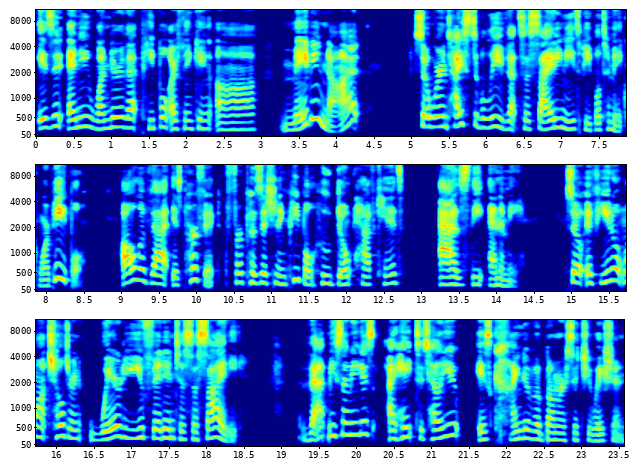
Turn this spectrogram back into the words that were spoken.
Is it any wonder that people are thinking, uh, maybe not? So we're enticed to believe that society needs people to make more people. All of that is perfect for positioning people who don't have kids as the enemy. So if you don't want children, where do you fit into society? That, mis amigas, I hate to tell you, is kind of a bummer situation.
